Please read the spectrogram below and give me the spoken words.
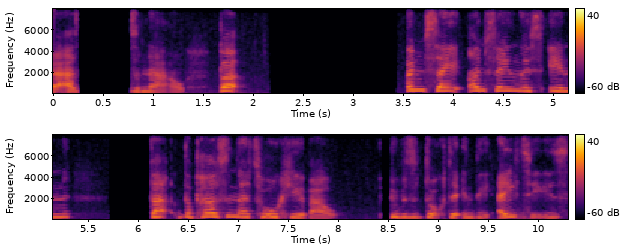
yeah, as of now. But I'm say I'm saying this in that the person they're talking about, who was a doctor in the eighties,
